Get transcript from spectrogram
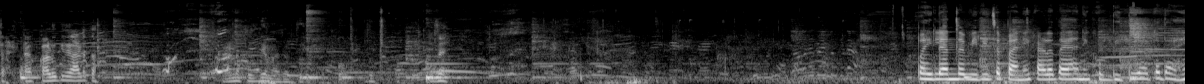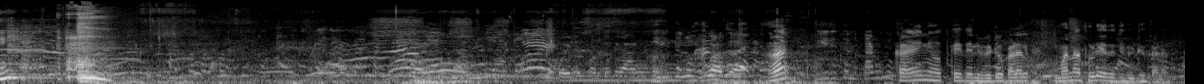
चल टाक काढू किती काढता काढ तू दे माझं. ते जाय. पहिल्यांदा विहिरीचं पाणी काढत आहे आणि खूप भीती वाटत आहे. काय नाही होत काही त्याला व्हिडिओ काढायला. काय मना थोडी येते ती व्हिडिओ काढायला.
